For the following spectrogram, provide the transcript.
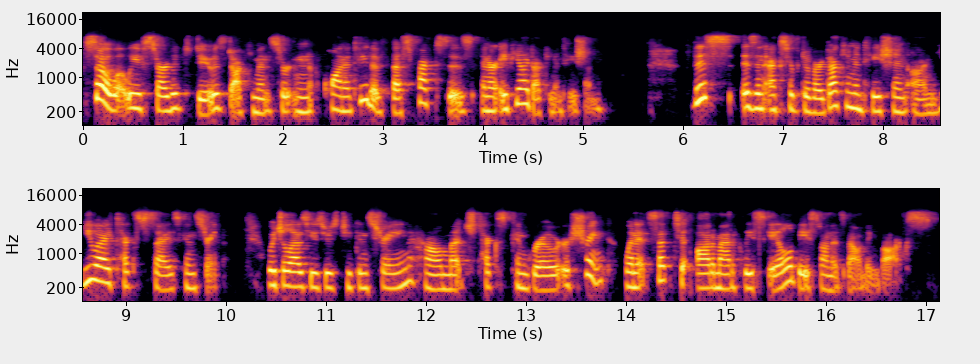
So what we've started to do is document certain quantitative best practices in our API documentation. This is an excerpt of our documentation on UI text size constraint, which allows users to constrain how much text can grow or shrink when it's set to automatically scale based on its bounding box.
